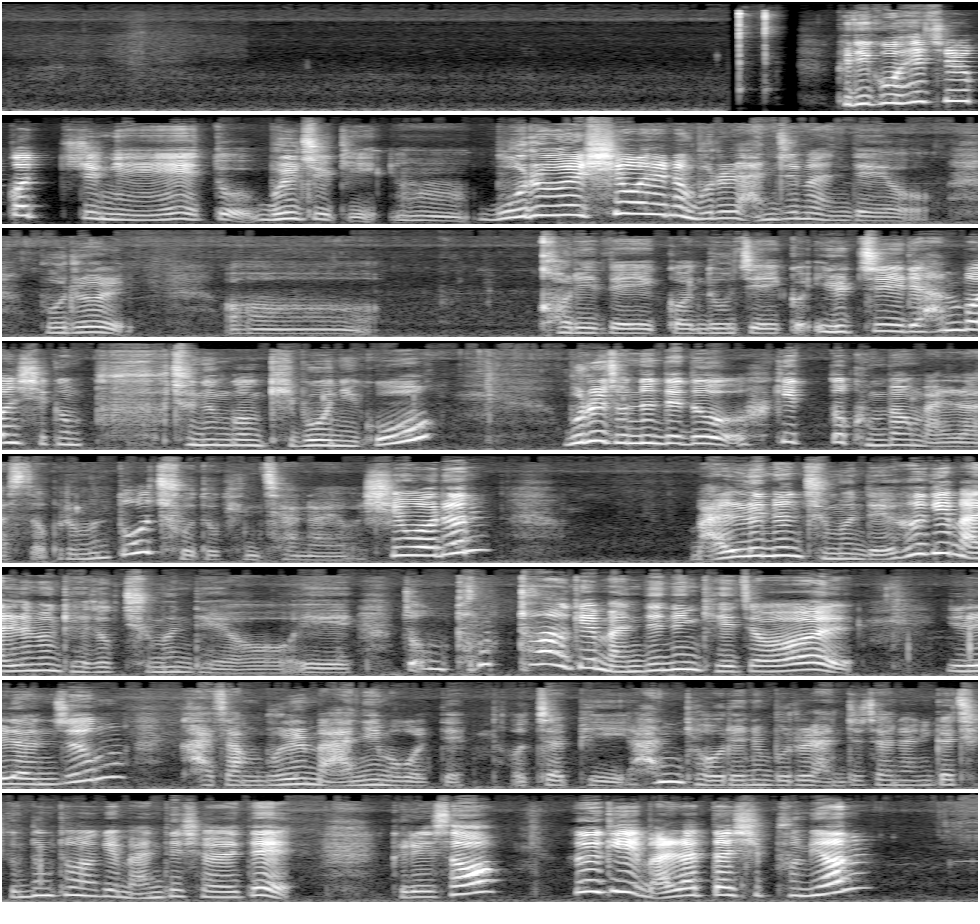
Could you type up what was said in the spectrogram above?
그리고 해줄 것 중에 또 물 주기. 음, 물을 10월에는 물을 안 주면 안 돼요. 물을 어 거리대에 있건 노지에 있건 일주일에 한 번씩은 푹 주는 건 기본이고 물을 줬는데도 흙이 또 금방 말랐어. 그러면 또 줘도 괜찮아요. 10월은 마르면 주면 돼요. 흙이 마르면 계속 주면 돼요. 예, 좀 통통하게 만드는 계절 1년 중 가장 물 많이 먹을 때 어차피 한겨울에는 물을 안 주잖아. 그러니까 지금 통통하게 만드셔야 돼. 그래서 흙이 말랐다 싶으면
